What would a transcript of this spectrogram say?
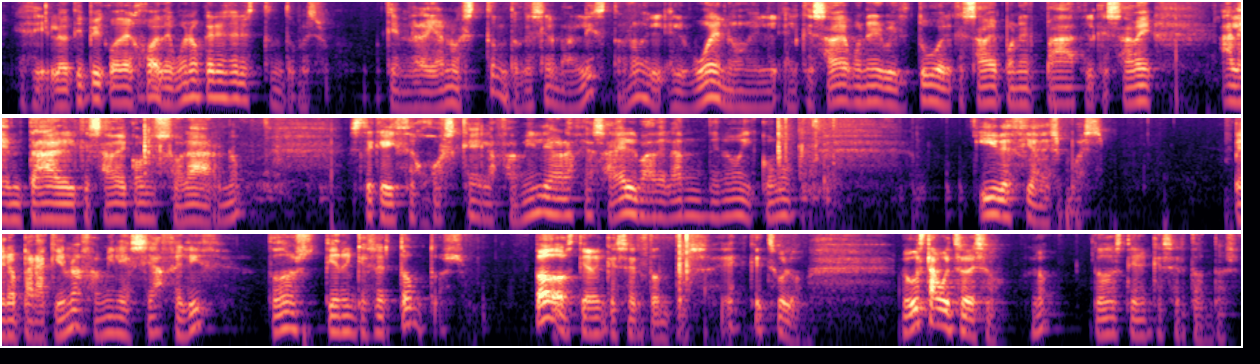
Es decir, lo típico de, joder, de bueno que eres, eres tonto, pues que en realidad no es tonto, que es el más listo, ¿no? El, bueno, el, que sabe poner virtud, el que sabe poner paz, el que sabe alentar, el que sabe consolar, ¿no? Este que dice, jo, es que la familia gracias a él va adelante, ¿no? Y cómo... Y decía después, pero para que una familia sea feliz, todos tienen que ser tontos. Todos tienen que ser tontos. ¿eh? Qué chulo. Me gusta mucho eso, ¿no? Todos tienen que ser tontos.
